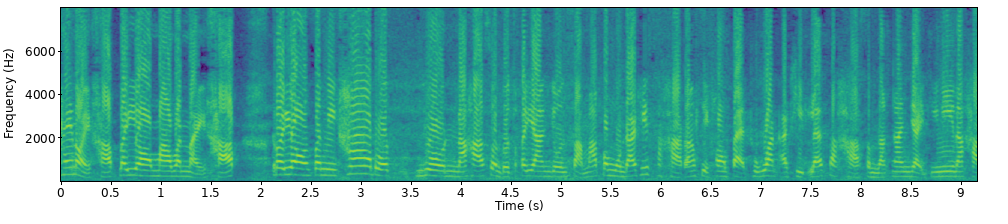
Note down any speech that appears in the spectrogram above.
ให้หน่อยครับ ระยองมาวันไหนครับ ระยองจะมีแค่รถยนต์นะคะ ส่วนรถจักรยานยนต์สามารถประมูลได้ที่สาขารังสิตคลอง 8 ทุกวันอาทิตย์และสาขาสำนักงานใหญ่ที่นี่นะคะ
